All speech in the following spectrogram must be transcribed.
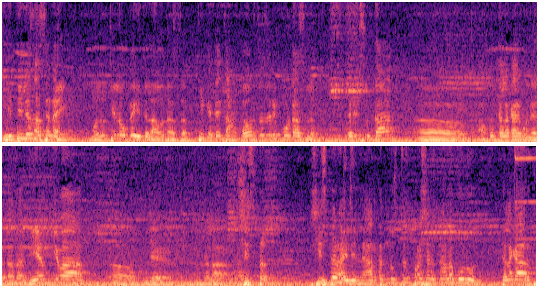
घेतीलच असं नाही. म्हणून ती लोक इथं लावत असतात. ठीक आहे त्यांच्या हातावरचं जरी पोट असलं तरी सुद्धा आपण त्याला काय म्हणूयात? आता नियम किंवा म्हणजे त्याला शिस्त शिस्त राहिलेली नाही. अर्थात नुसतंच प्रशासनाला बोलून त्याला काय अर्थ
